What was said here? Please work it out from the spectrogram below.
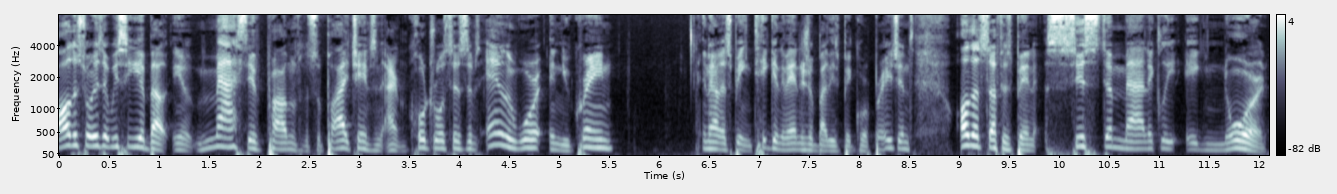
all the stories that we see about you know massive problems with supply chains and agricultural systems, and the war in Ukraine and how it's being taken advantage of by these big corporations. All that stuff has been systematically ignored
